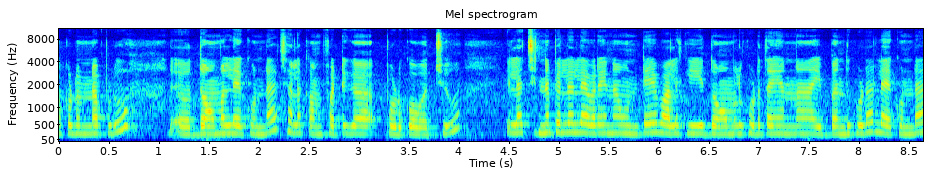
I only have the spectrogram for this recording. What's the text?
అక్కడ ఉన్నప్పుడు దోమలు లేకుండా చాలా కంఫర్ట్గా పడుకోవచ్చు. ఇలా చిన్నపిల్లలు ఎవరైనా ఉంటే వాళ్ళకి దోమలు కుడతాయన్న ఇబ్బంది కూడా లేకుండా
